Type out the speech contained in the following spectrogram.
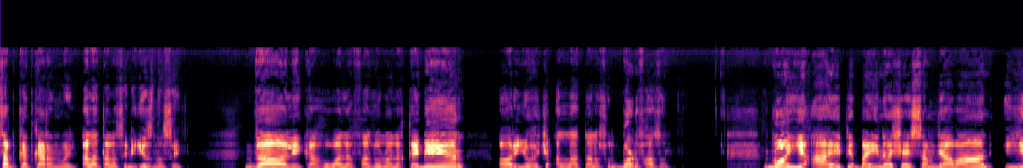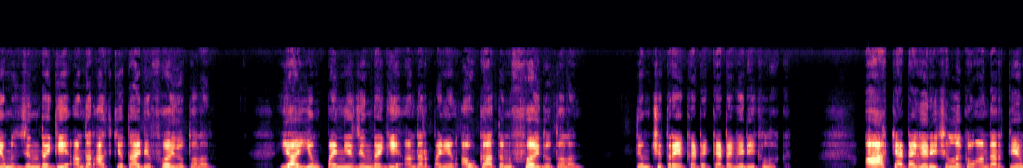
سبقت کَرَن ول اللہ تعالیٰ سن إذن سے دالِکا هو الفضل القبیٖر اور یہ چھُ اللہ تعالیٰ سن بٔڑ فضل. گو یہِ ایت بینا شے سَمجھاوان یِم زندگی اَنٛدر آت کِتابہِ فٲیدٕ تُلان یا یِم پنی زندگی اَنٛدر پنٛنٮ۪ن اوقاتَن فٲیدٕ تُلان تِم چھِ تری کٹ کلک. آ اَکھ کیٹَگٔری چھِ لٕکو اَنٛدر تِم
